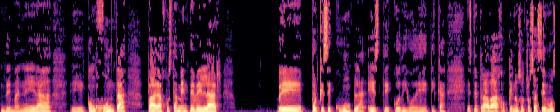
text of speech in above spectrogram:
de manera eh, conjunta para justamente velar eh, porque se cumpla este código de ética. Este trabajo que nosotros hacemos,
